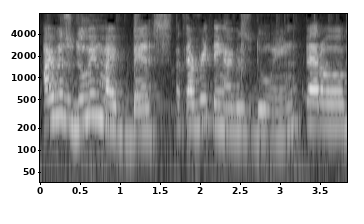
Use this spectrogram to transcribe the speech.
I was doing my best at everything I was doing. Pero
